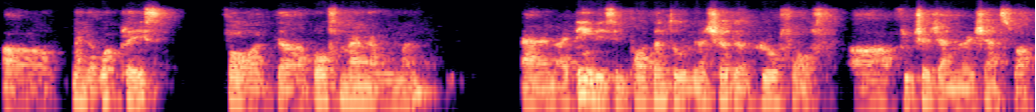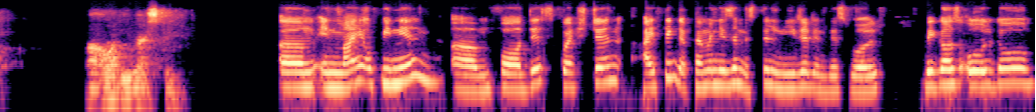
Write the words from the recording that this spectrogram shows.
uh, in the workplace for the both men and women. And I think it is important to nurture the growth of uh, future generation as well. Uh, what do you guys think? um, in my opinion, um, for this question, I think that feminism is still needed in this world because although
